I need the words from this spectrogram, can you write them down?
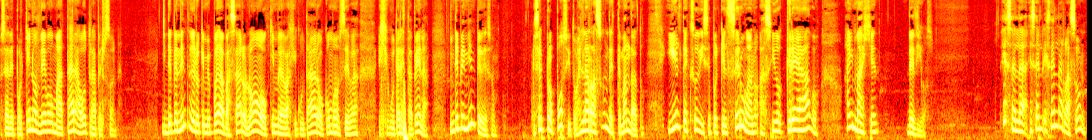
O sea, de por qué no debo matar a otra persona. Independiente de lo que me pueda pasar o no, o quién me va a ejecutar, o cómo se va a ejecutar esta pena. Independiente de eso. Es el propósito, es la razón de este mandato. Y el texto dice, porque el ser humano ha sido creado a imagen de Dios. Esa es la, esa, es la razón.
